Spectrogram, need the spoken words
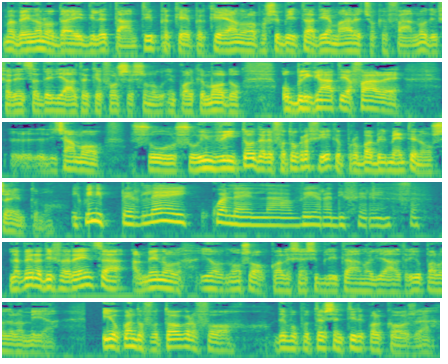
ma vengono dai dilettanti, perché? Perché hanno la possibilità di amare ciò che fanno, a differenza degli altri che forse sono in qualche modo obbligati a fare eh, diciamo su, su, invito delle fotografie che probabilmente non sentono. E quindi per lei qual è la vera differenza? La vera differenza, almeno io non so quale sensibilità hanno gli altri, io parlo della mia. Io quando fotografo devo poter sentire qualcosa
